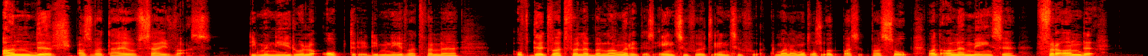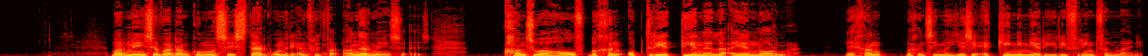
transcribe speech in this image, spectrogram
anders as wat hy of sy was. Die manier hoe hulle optree, die manier wat hulle of dit wat vir hulle belangrik is ensovoorts ensovoorts. Maar nou moet ons ook pas pas op want alle mense verander. Maar mense wat dan kom ons sê sterk onder die invloed van ander mense is, gaan so half begin optree teen hulle eie norme. Jy gaan begin sê maar Jessie, ek ken nie meer hierdie vriend van my nie.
